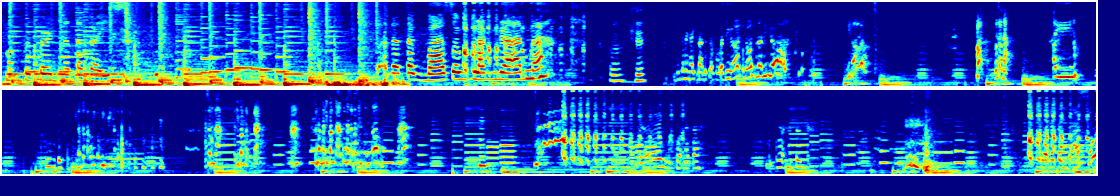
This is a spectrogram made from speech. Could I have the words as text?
Mag-prepared na ta, guys. Para tagbasog planggana. Okay. Nagkakita ko. Diyan, diyan, diyan. Diyan. Ay. Ha? Sana, di ba? Ha? Ayun, magkuha na ta. Magkuha na ta. Magkuha na ta baso.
